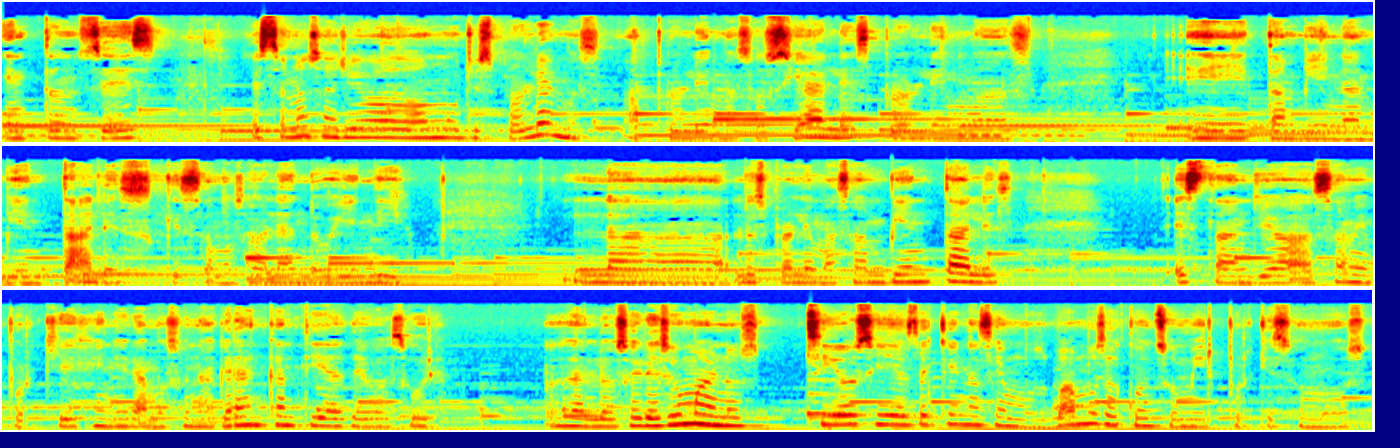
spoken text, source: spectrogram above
Entonces, esto nos ha llevado a muchos problemas, a problemas sociales, problemas eh, también ambientales que estamos hablando hoy en día. los problemas ambientales están llevados también porque generamos una gran cantidad de basura. O sea, los seres humanos, sí o sí, desde que nacemos vamos a consumir porque somos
